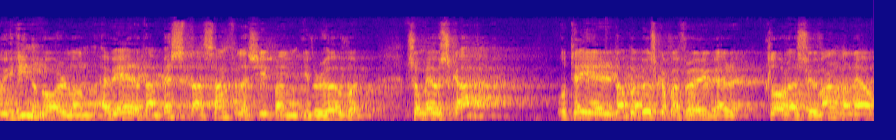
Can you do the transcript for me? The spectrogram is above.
og i hinn Norrland er vi er den beste samfellesskipan i vår som er skapt, og det er nokke budskapet for budskapafrøygar klarer seg i vangan av,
